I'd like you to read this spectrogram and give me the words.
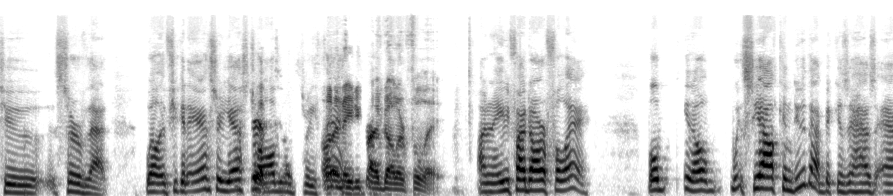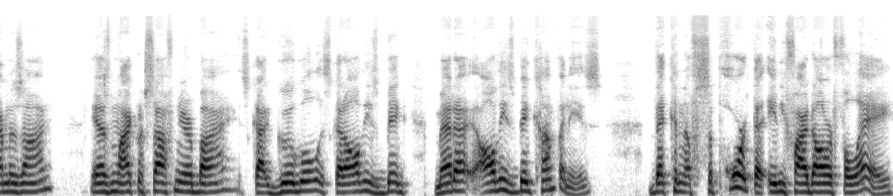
to serve that? Well, if you can answer yes to all those three things on an $85 filet. On an $85 filet. Well, you know, Seattle can do that because it has Amazon, it has Microsoft nearby, it's got Google, it's got all these big Meta, all these big companies that can support that $85 filet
